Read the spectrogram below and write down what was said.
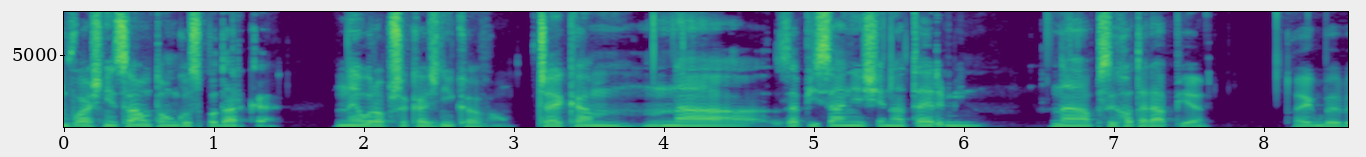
właśnie całą tą gospodarkę neuroprzekaźnikową. Czekam na zapisanie się na termin na psychoterapię. To jakby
